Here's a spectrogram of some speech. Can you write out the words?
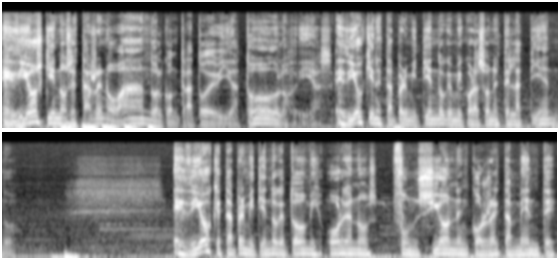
Es Dios quien nos está renovando el contrato de vida todos los días. Es Dios quien está permitiendo que mi corazón esté latiendo. Es Dios que está permitiendo que todos mis órganos funcionen correctamente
